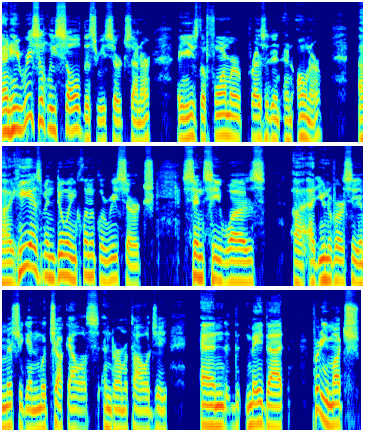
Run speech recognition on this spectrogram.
and he recently sold this research center. He's the former president and owner. Uh, he has been doing clinical research since he was uh, at University of Michigan with Chuck Ellis in dermatology, and made that pretty much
